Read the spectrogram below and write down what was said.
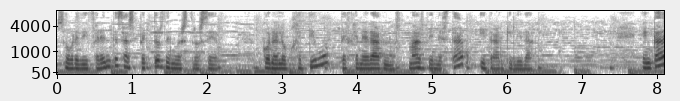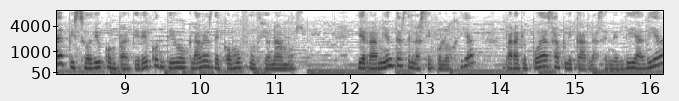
sobre diferentes aspectos de nuestro ser, con el objetivo de generarnos más bienestar y tranquilidad. En cada episodio compartiré contigo claves de cómo funcionamos y herramientas de la psicología para que puedas aplicarlas en el día a día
